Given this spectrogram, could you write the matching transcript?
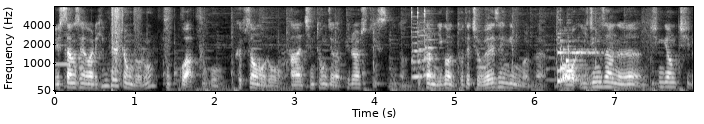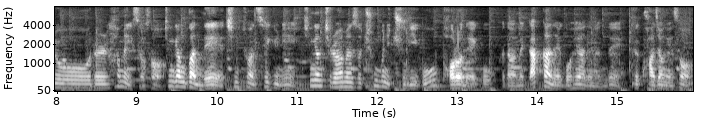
일상생활이 힘들 정도로 붓고 아프고 급성으로 강한 진통제가 필요할 수도 있습니다. 그렇다면 이건 도대체 왜 생기는 걸까요? 어, 이 증상은 신경치료를 함에 있어 서 신경관 내에 침투한 세균이 신경치료를 하면서 충분히 죽이고 덜어내고 그 다음에 깎아내고 해야 되는데 그 과정에서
